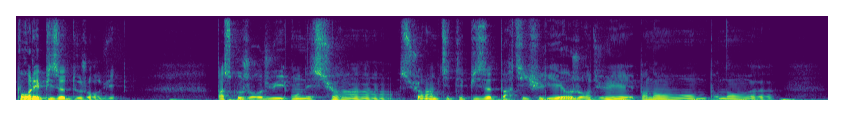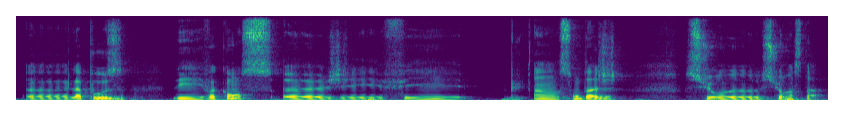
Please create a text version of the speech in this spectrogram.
pour l'épisode d'aujourd'hui. Parce qu'aujourd'hui on est sur un, petit épisode particulier. Aujourd'hui pendant, euh, euh, la pause des vacances, j'ai fait un sondage sur, Insta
